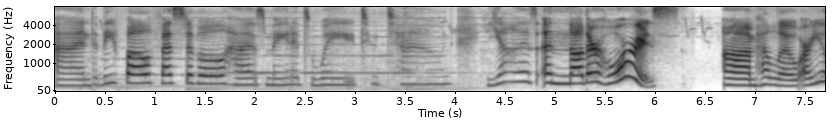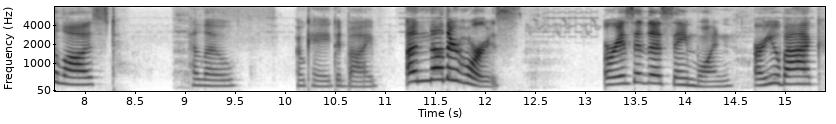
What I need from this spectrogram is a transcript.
And the fall festival has made its way to town. Yes, another horse. Um, hello, are you lost? Hello. Okay, goodbye. Another horse. Or is it the same one? Are you back?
